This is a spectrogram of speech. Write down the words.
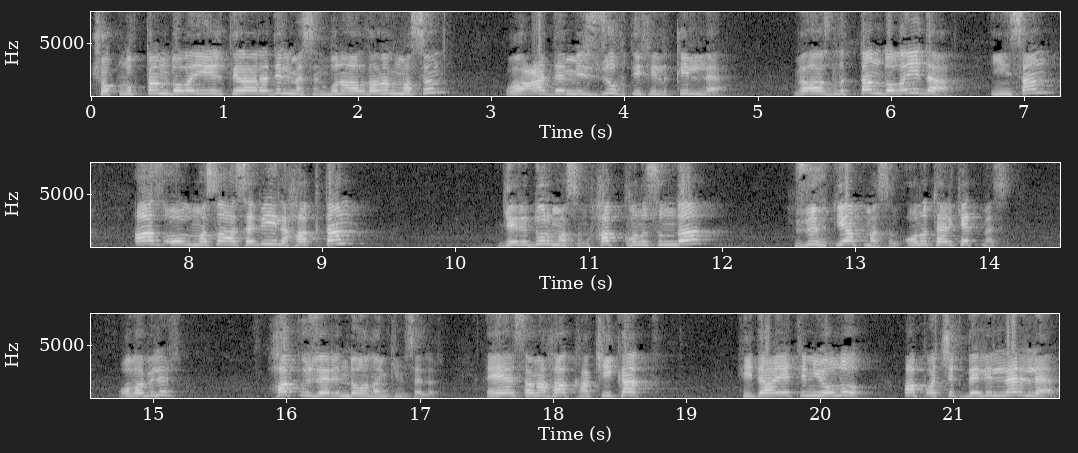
Çokluktan dolayı ihtirar edilmesin, buna aldanılmasın. Ve ademi zuhdi fil kille. Ve azlıktan dolayı da insan az olması hasebiyle haktan geri durmasın. Hak konusunda zühd yapmasın, onu terk etmesin. Olabilir. Hak üzerinde olan kimseler. Eğer sana hak, hakikat, hidayetin yolu apaçık delillerle,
